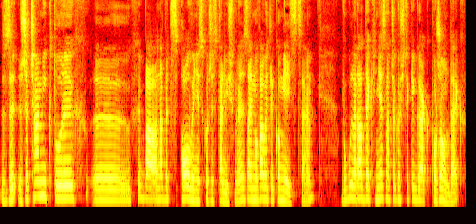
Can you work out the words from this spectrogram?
z rzeczami, których yy, chyba nawet z połowy nie skorzystaliśmy, zajmowały tylko miejsce. W ogóle Radek nie zna czegoś takiego jak porządek,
